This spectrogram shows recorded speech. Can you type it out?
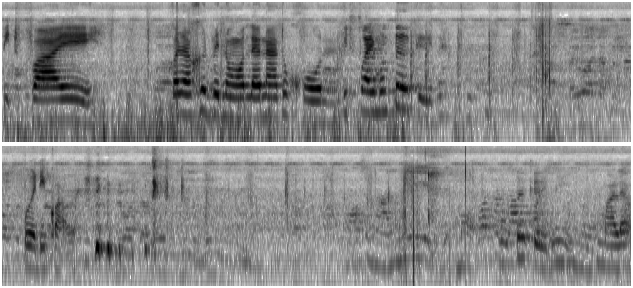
ปิดไฟ ก็จะขึ้นไปนอนแล้วนะทุกคน ปิดไฟมอนเตอร์เกิดนะ เปิดดีกว่าเว้ย มอน เตอร์เกิดนี่มาแล้ว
